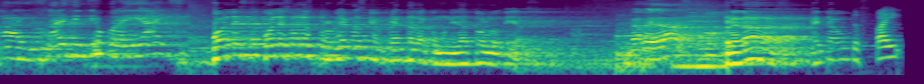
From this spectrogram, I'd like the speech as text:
Ay, ¿sabes? Dijo por ahí, ay. ¿Cuáles, ¿Cuáles son los problemas que enfrenta la comunidad todos los días? Redadas. The fight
